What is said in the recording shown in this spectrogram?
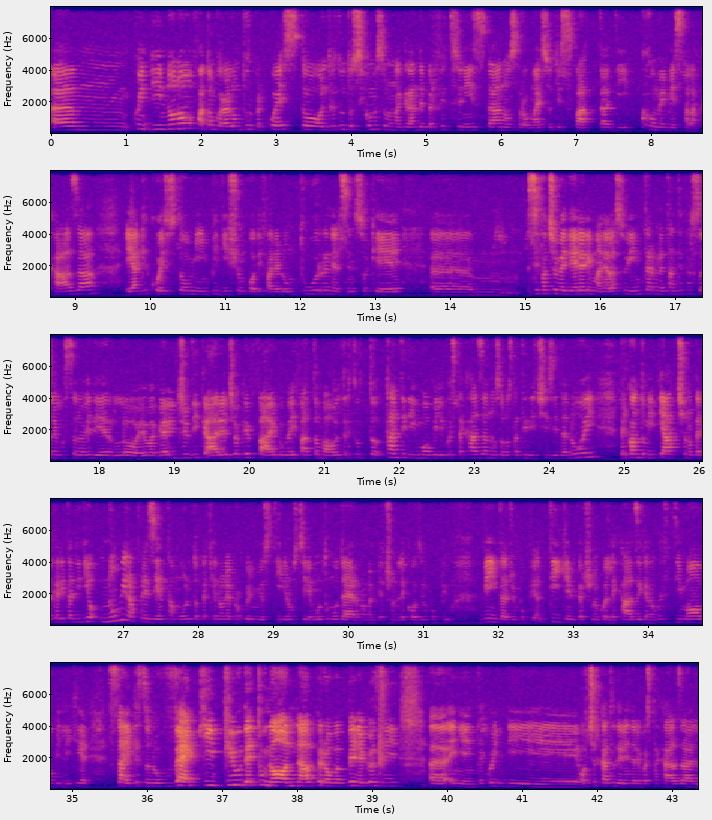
Um, quindi non ho fatto ancora l'home tour per questo, oltretutto siccome sono una grande perfezionista non sarò mai soddisfatta di come è messa la casa e anche questo mi impedisce un po' di fare l'home tour, nel senso che um, se faccio vedere rimane là su internet, tante persone possono vederlo e magari giudicare ciò che fai, come hai fatto, ma oltretutto tanti dei mobili in questa casa non sono stati decisi da noi, per quanto mi piacciono, per carità di Dio, non mi rappresenta molto perché non è proprio il mio stile, è uno stile molto moderno, mi piacciono le cose un po' più vintage, un po' più antiche, mi piacciono quelle case che hanno questi mobili che sai che sono vecchi più di tu nonna, però va bene così, uh, e niente, quindi ho cercato di rendere questa casa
